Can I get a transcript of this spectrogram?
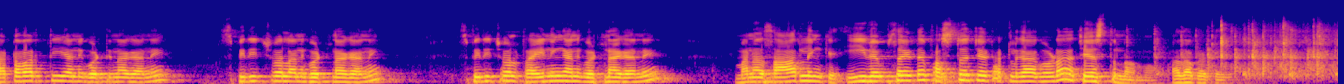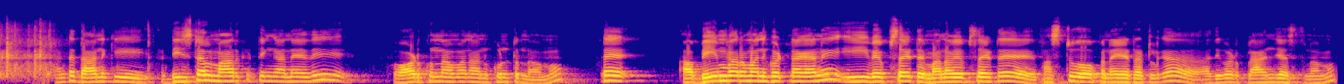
తటవర్తి అని కొట్టినా కానీ స్పిరిచువల్ అని కొట్టినా కానీ స్పిరిచువల్ ట్రైనింగ్ అని కొట్టినా కానీ మన సార్ లింక్ ఈ వెబ్సైటే ఫస్ట్ వచ్చేటట్లుగా కూడా చేస్తున్నాము. అదొకటి. అంటే దానికి డిజిటల్ మార్కెటింగ్ అనేది వాడుకుందామని అనుకుంటున్నాము. అంటే ఆ భీమవరం అని కొట్టినా కానీ ఈ వెబ్సైటే మన వెబ్సైటే ఫస్ట్ ఓపెన్ అయ్యేటట్లుగా అది కూడా ప్లాన్ చేస్తున్నాము.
